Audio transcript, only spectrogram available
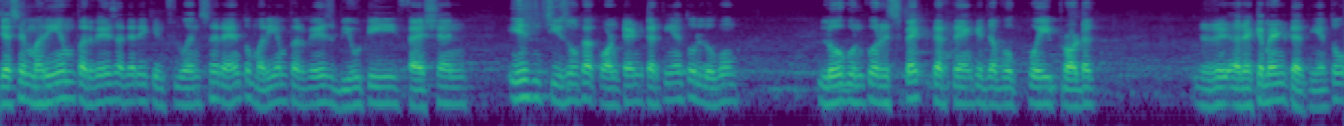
جیسے مریم پرویز اگر ایک انفلوئنسر ہیں تو مریم پرویز بیوٹی فیشن ان چیزوں کا کانٹینٹ کرتی ہیں تو لوگوں لوگ ان کو رسپیکٹ کرتے ہیں کہ جب وہ کوئی پروڈکٹ ریکمینڈ کرتی ہیں تو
